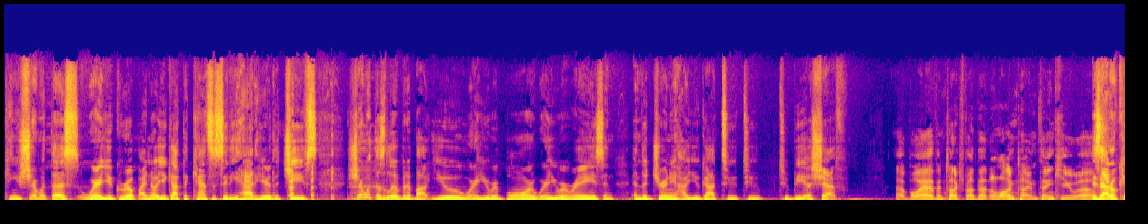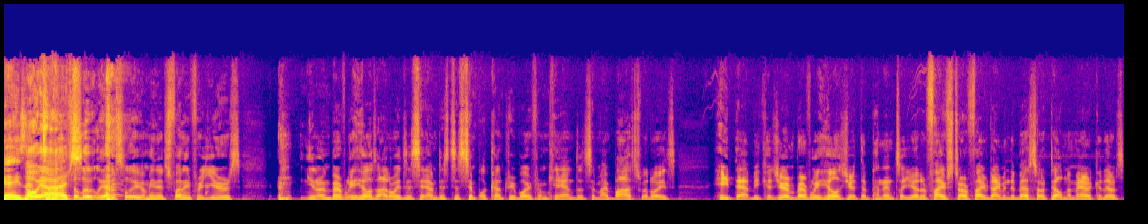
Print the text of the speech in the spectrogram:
can you share with us where you grew up? I know you got the Kansas City hat here, the Chiefs. share with us a little bit about you, where you were born, where you were raised, and and the journey how you got to to to be a chef. Uh, boy, I haven't talked about that in a long time. Thank you. Uh, Is that okay? Is that oh yeah, too much? absolutely, absolutely. I mean, it's funny for years. You know, in Beverly Hills, I'd always just say I'm just a simple country boy from Kansas, and my boss would always hate that because you're in Beverly Hills, you're at the Peninsula, you're at a five star, five diamond, the best hotel in America. There's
